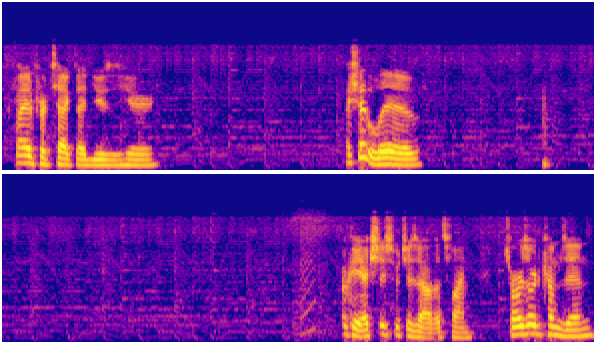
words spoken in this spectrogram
If I had Protect, I'd use it here. I should live. Okay, actually switches out, that's fine. Charizard comes in.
